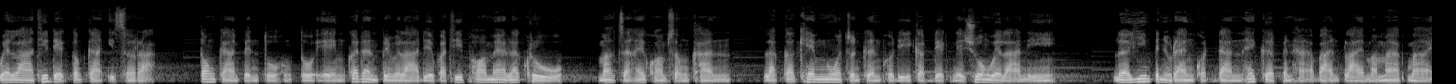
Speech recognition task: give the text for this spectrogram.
เวลาที่เด็กต้องการอิสระ ต้องการเป็นตัวของตัวเอง ก็ดันเป็นเวลาเดียวกับที่พ่อแม่และครู มักจะให้ความสำคัญ และก็เข้มงวดจนเกินพอดีกับเด็กในช่วงเวลานี้เลยยิ่งเป็นแรงกดดันให้เกิดปัญหาบานปลายมามากมาย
